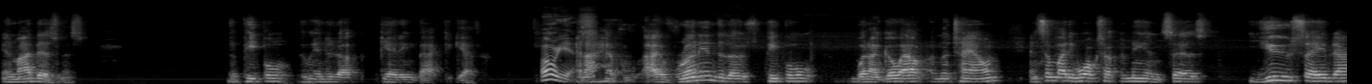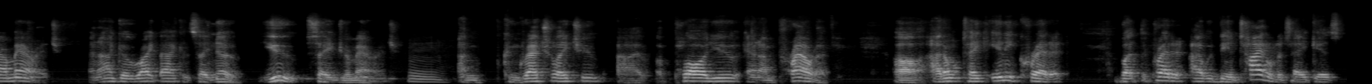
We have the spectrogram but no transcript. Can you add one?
in my business the people who ended up getting back together. Oh, yes. And I have I have run into those people when I go out in the town and somebody walks up to me and says, "You saved our marriage." And I go right back and say, "No, you saved your marriage. Hmm. I congratulate you. I applaud you and I'm proud of you. Uh, I don't take any credit, but the credit I would be entitled to take is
